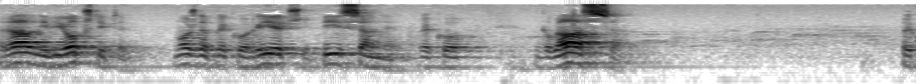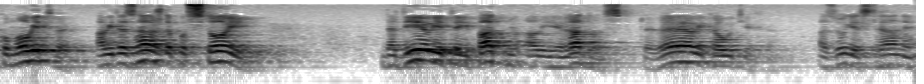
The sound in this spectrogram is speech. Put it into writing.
ravni vi opštite, možda preko riječi, pisane, preko glasa, preko molitve, ali da znaš da postoji, da dijelite i patnju, ali i radost. To je velika utjeha. A s druge strane,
